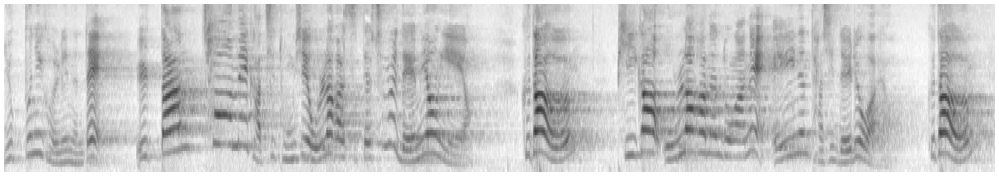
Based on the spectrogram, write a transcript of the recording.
6분이 걸리는데 일단 처음에 같이 동시에 올라갔을 때 24명이에요. 그 다음 B가 올라가는 동안에 A는 다시 내려와요. 그 다음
